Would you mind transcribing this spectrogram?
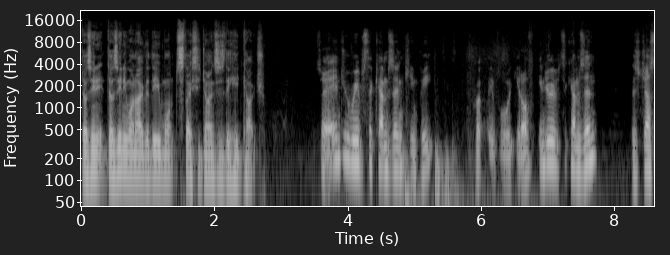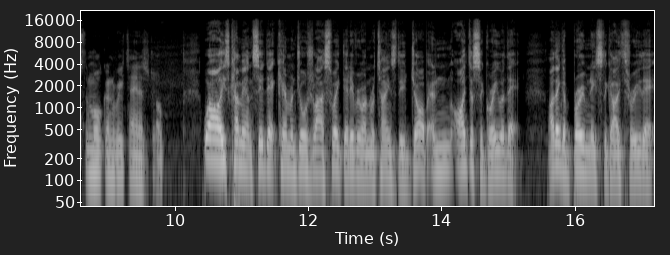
Does any does anyone over there want Stacey Jones as their head coach? So Andrew Webster comes in, Kempy, quickly before we get off. Andrew Webster comes in. Does Justin Morgan retain his job? Well, he's come out and said that Cameron George last week that everyone retains their job, and I disagree with that. I think a broom needs to go through that.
